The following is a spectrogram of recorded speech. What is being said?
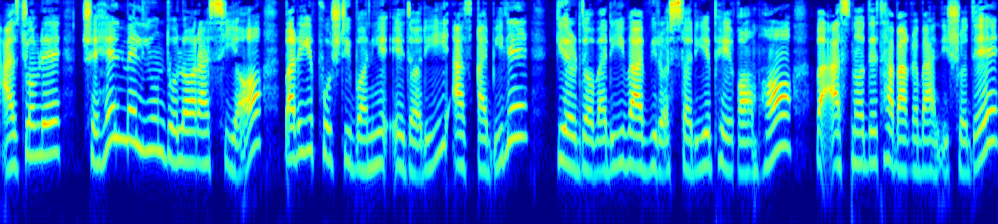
از جمله چهل میلیون دلار از سیا برای پشتیبانی اداری از قبیل گردآوری و ویراستاری ها و اسناد طبقه بندی شده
